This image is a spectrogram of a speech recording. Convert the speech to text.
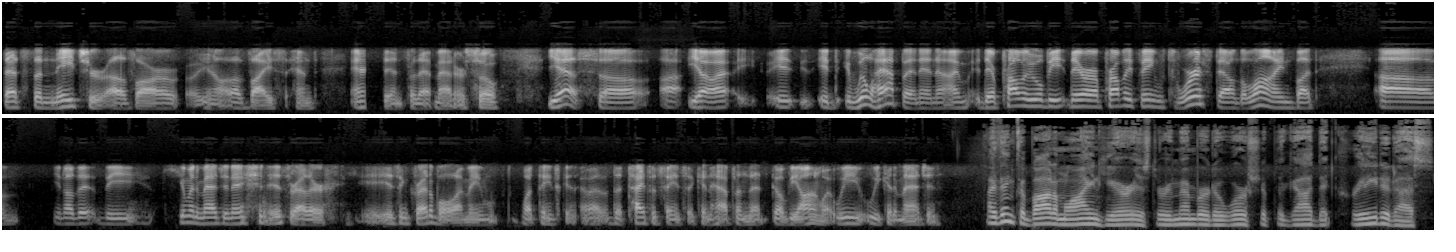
that's the nature of our you know of vice and and sin for that matter. So. Yes, uh, uh, yeah, it, it it will happen, and I'm there. Probably will be there are probably things worse down the line, but um, you know the the human imagination is rather is incredible. I mean, what things can uh, the type of things that can happen that go beyond what we we could imagine. I think the bottom line here is to remember to worship the God that created us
